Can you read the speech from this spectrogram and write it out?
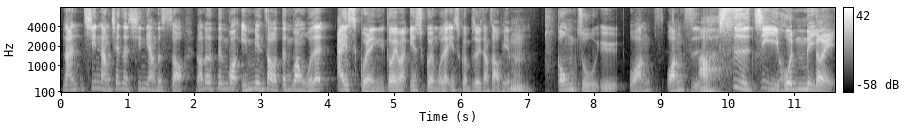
男新郎牵着新娘的手，然后那个灯光迎面照的灯光，我在 Instagram 各位嘛，Instagram 我在 Instagram 不是有一张照片吗？嗯、公主与王王子啊，世纪婚礼，对，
